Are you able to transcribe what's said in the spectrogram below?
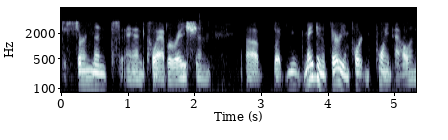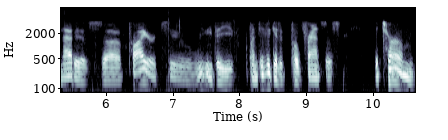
discernment and collaboration. Uh, but you made a very important point, Al, and that is uh, prior to really the pontificate of Pope Francis, the term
